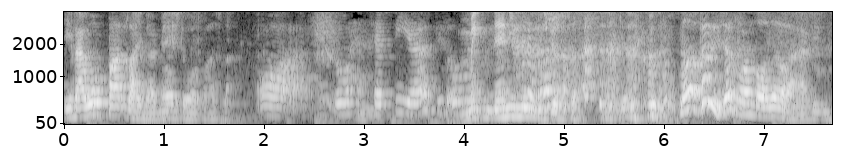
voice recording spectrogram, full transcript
If I walk past, like if I manage to walk past, like. Wow, so happy ah this old man. Magnanimous Joseph. No, because it's just one dollar. what, I mean,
